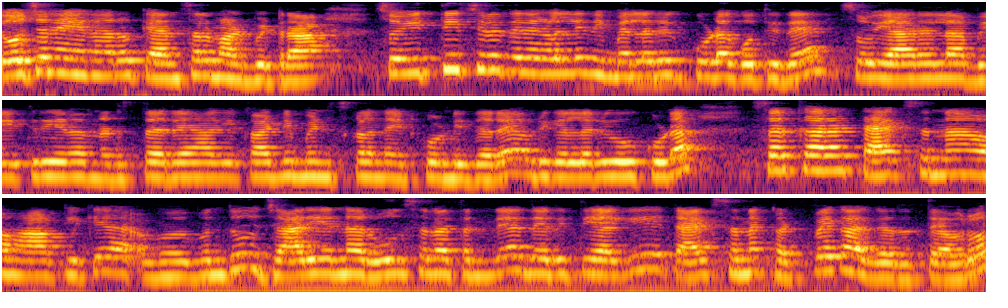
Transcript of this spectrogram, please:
ಯೋಜನೆ ಏನಾದ್ರು ಕ್ಯಾನ್ಸಲ್ ಮಾಡಿಬಿಟ್ರಾ? ಸೊ ಇತ್ತೀಚಿನ ದಿನಗಳಲ್ಲಿ ನಿಮ್ಮೆಲ್ಲರಿಗೂ ಕೂಡ ಗೊತ್ತಿದೆ. ಸೊ ಯಾರೆಲ್ಲ ಬೇಕರಿಯನ್ನ ನಡೆಸ್ತಾರೆ, ಹಾಗೆ ಕಾಂಡಿಮೆಂಟ್ಸ್ಗಳನ್ನ ಇಟ್ಕೊಂಡಿದ್ದಾರೆ, ಅವರಿಗೆಲ್ಲರಿಗೂ ಕೂಡ ಸರ್ಕಾರ ಟ್ಯಾಕ್ಸ್ ಅನ್ನ ಹಾಕ್ಲಿಕ್ಕೆ, ಒಂದು ಜಾರಿಯನ್ನ ರೂಲ್ಸ್ ಅನ್ನ ತಂದಿದೆ. ಅದೇ ರೀತಿಯಾಗಿ ಟ್ಯಾಕ್ಸ್ ಅನ್ನ ಕಟ್ಟಬೇಕಾಗಿರುತ್ತೆ ಅವರು.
